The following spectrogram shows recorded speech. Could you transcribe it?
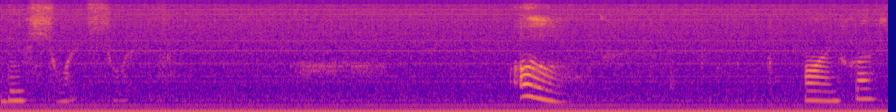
They're short, short. Oh. Orange crush.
